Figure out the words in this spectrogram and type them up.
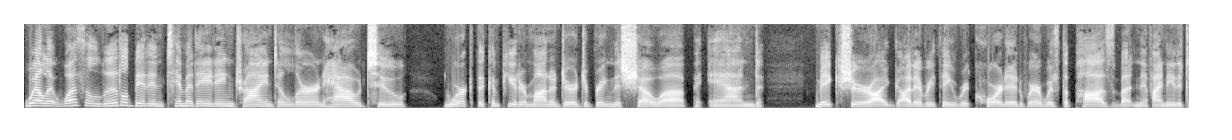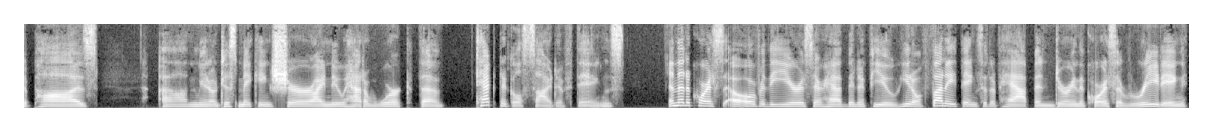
Well, it was a little bit intimidating trying to learn how to work the computer monitor to bring the show up and make sure I got everything recorded. Where was the pause button if I needed to pause? Um, you know, just making sure I knew how to work the technical side of things. And then, of course, over the years, there have been a few, you know, funny things that have happened during the course of reading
